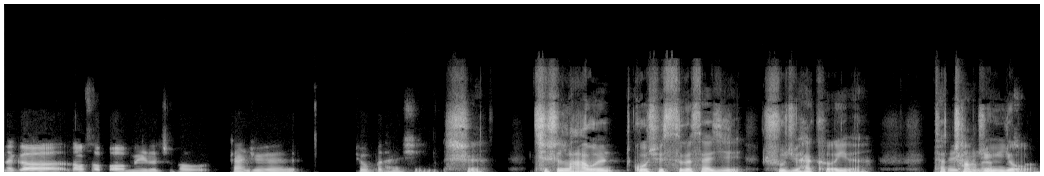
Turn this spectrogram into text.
那个朗索鲍没了之后，感觉就不太行。是，其实拉文过去四个赛季数据还可以的，他场均有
